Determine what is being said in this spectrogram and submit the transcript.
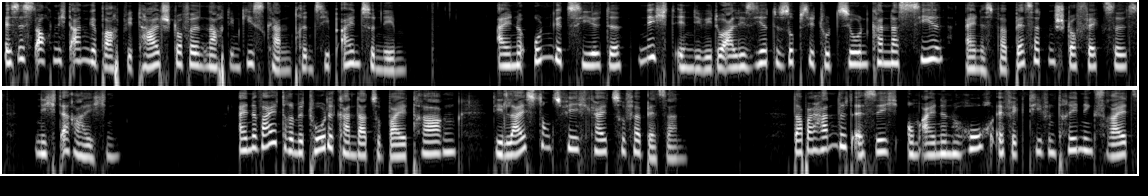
Es ist auch nicht angebracht, Vitalstoffe nach dem Gießkannenprinzip einzunehmen. Eine ungezielte, nicht individualisierte Substitution kann das Ziel eines verbesserten Stoffwechsels nicht erreichen. Eine weitere Methode kann dazu beitragen, die Leistungsfähigkeit zu verbessern. Dabei handelt es sich um einen hocheffektiven Trainingsreiz,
